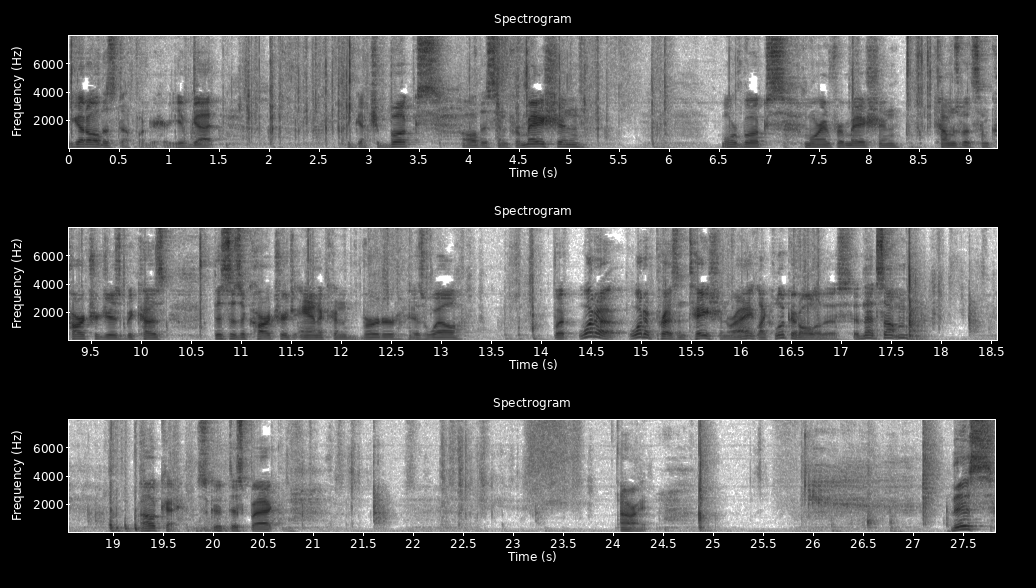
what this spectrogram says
you got all this stuff under here. You've got, you've got your books, all this information, more books, more information. Comes with some cartridges because this is a cartridge and a converter as well. But what a what a presentation, right? Like, look at all of this. Isn't that something? Okay, scoot this back. All right. This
